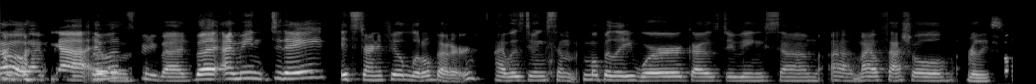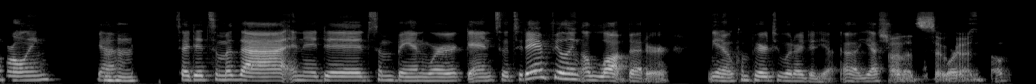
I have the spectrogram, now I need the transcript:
so. I mean, yeah, it was pretty bad, but I mean, today it's starting to feel a little better. I was doing some mobility work. I was doing some uh, myofascial release rolling. Yeah. Mm-hmm. So I did some of that and I did some band work. And so today I'm feeling a lot better, you know, compared to what I did uh, yesterday. Oh, that's so good. So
